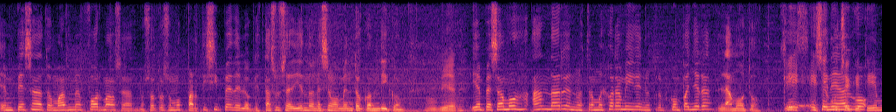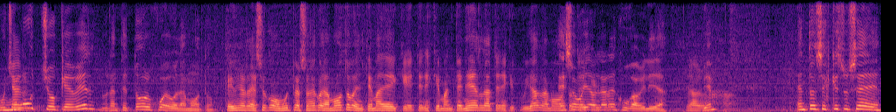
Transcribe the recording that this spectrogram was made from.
empieza a tomarme forma, o sea, nosotros somos partícipes de lo que está sucediendo en ese momento con Deacon. Bien. Y empezamos a andar en nuestra mejor amiga y nuestra compañera, la moto. Sí, es- eso tiene que tiene mucha- mucho que ver durante todo el juego la moto. Que hay una relación como muy personal con la moto, con el tema de que tenés que mantenerla, tenés que cuidar la moto. Eso voy a que- hablar en jugabilidad. Claro. Bien. Entonces, ¿qué sucede?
